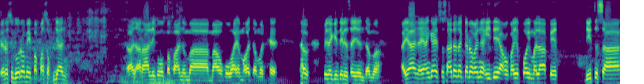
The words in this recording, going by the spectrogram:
Pero siguro may papasok dyan. Ah, Aralin ko kung paano ma makukuha yung mga damo na yan. Pinag-interesan yung damo. Ayan, ayan guys. So sana nagkaroon kayo ng idea kung kayo po ay malapit dito sa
